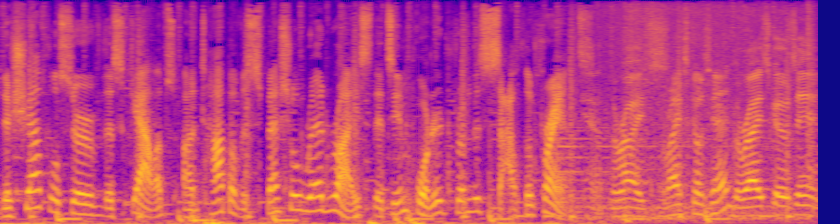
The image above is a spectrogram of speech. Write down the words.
The chef will serve the scallops on top of a special red rice that's imported from the south of France. Yeah, the rice. The rice goes in? The rice goes in.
